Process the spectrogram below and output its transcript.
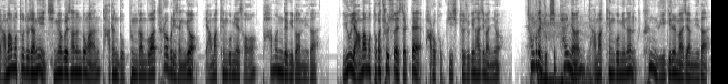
야마모토 조장이 징역을 사는 동안 다른 높은 간부와 트러블이 생겨 야마켄구미에서 파문되기도 합니다. 이후 야마모토가 출소했을 때 바로 복귀시켜주긴 하지만요. 1968년 야마켄구미는 큰 위기를 맞이합니다.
